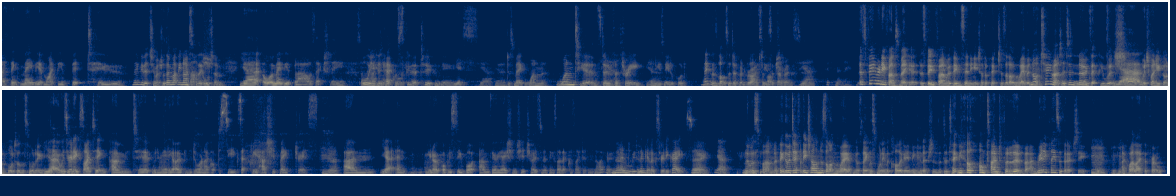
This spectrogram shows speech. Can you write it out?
I think maybe it might be a bit too maybe a bit too much. Although it might be nice for the autumn. yeah, or, or maybe a blouse actually. Or you like could a hack the skirt too, couldn't you? Yes, yeah. Yeah, just make one one tier instead of the three and Yeah. use needlecord. I think there's lots of different varieties of of, fabrics. Yeah, definitely. It's been really fun to make it. It's been fun. We've been sending each other pictures along the way, but not too much. I didn't know exactly which Yeah. which one you'd gone for till this morning. Yeah, it was really exciting um, to when Amelia opened the door and I got to see exactly how she'd made the dress. Yeah. Um, yeah, and you know, obviously what um, variation she'd chosen and things like that because I didn't know. No, and we I think didn't. it looks really great. So Yeah. yeah, It was fun. I think there were definitely challenges along the way. I think I was saying this morning the collar gave me Mm. conniptions. It did take me a long time to put it in, but I'm really pleased with it actually. Mm, mhm. I quite like the frill.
